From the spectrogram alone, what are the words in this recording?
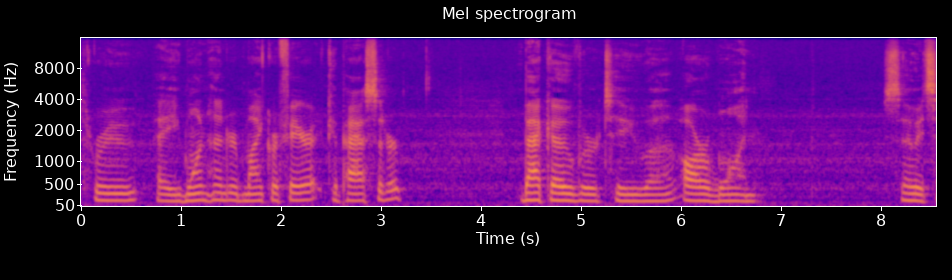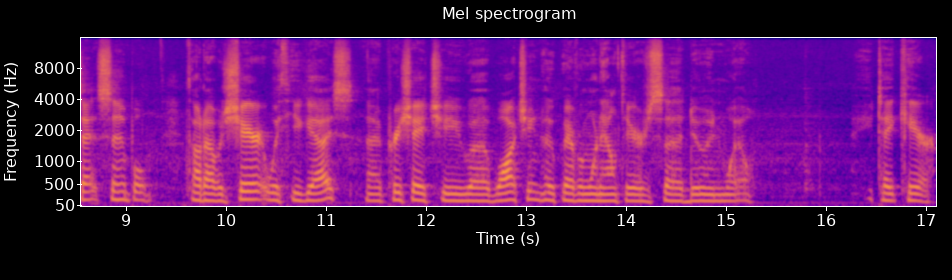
through a 100 microfarad capacitor back over to uh, R1. So it's that simple. Thought I would share it with you guys. I appreciate you uh, watching. Hope everyone out there is uh, doing well. You take care.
